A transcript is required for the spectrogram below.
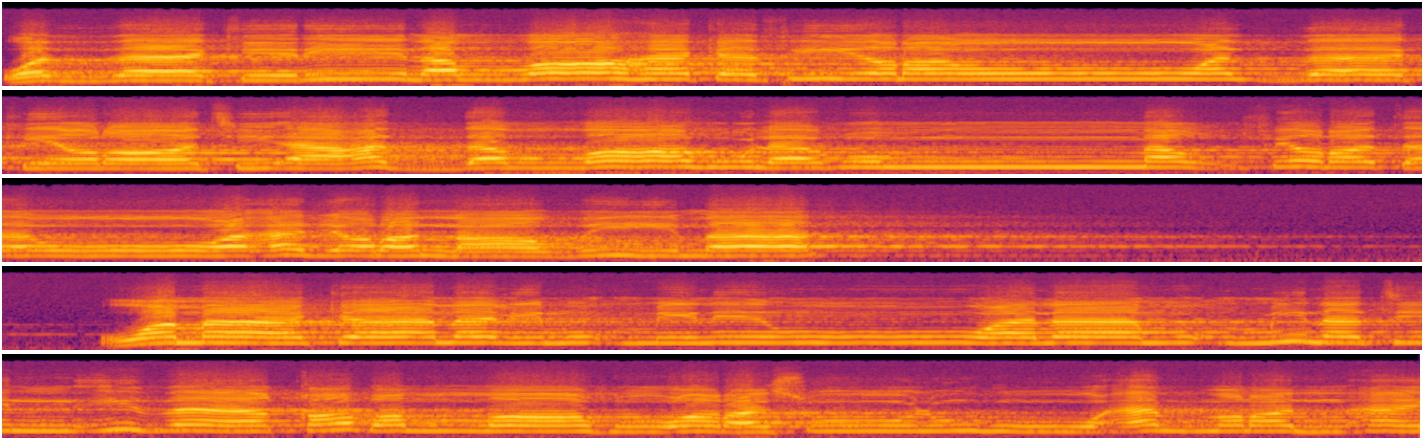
والذاكرين الله كثيرا والذاكرات أعد الله لهم مغفرة واجرا عظيما. وما كان لمؤمن ولا مؤمنة إذا قضى الله ورسوله امرا أن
